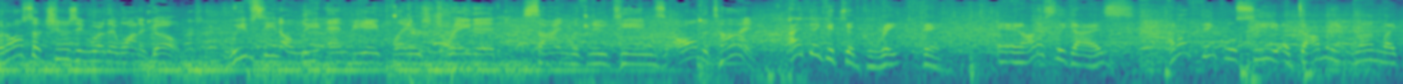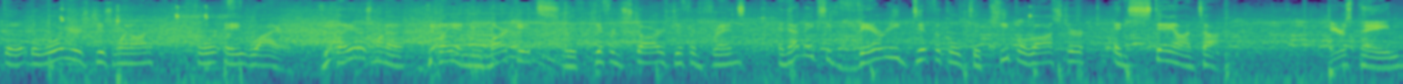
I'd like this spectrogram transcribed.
but also choosing where they want to go. We've seen elite NBA players traded, signed with new teams all the time. I think it's a great thing. And honestly, guys, I don't think we'll see a dominant run like the, the Warriors just went on for a while. Players want to play in new markets with different stars, different friends, and that makes it very difficult to keep a roster and stay on top. Here's Payne.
